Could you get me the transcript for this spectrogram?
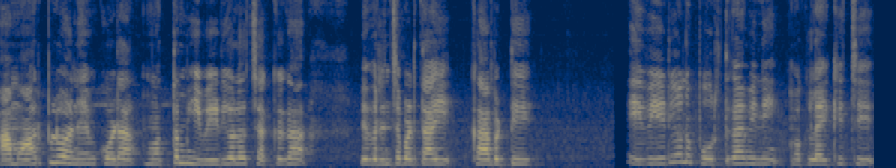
ఆ మార్పులు అనేవి కూడా మొత్తం ఈ వీడియోలో చక్కగా వివరించబడతాయి. కాబట్టి ఈ వీడియోను పూర్తిగా విని ఒక లైక్ ఇచ్చి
